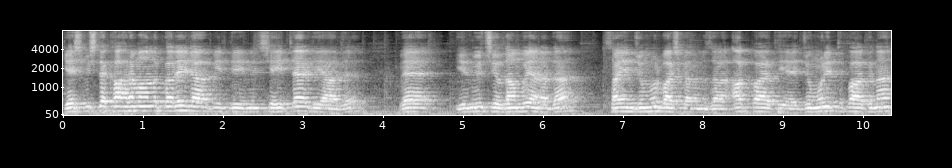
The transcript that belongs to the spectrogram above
Geçmişte kahramanlıklarıyla bildiğimiz şehitler diyarı ve 23 yıldan bu yana da Sayın Cumhurbaşkanımıza, AK Parti'ye, Cumhur İttifakı'na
